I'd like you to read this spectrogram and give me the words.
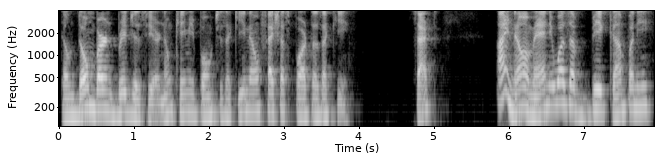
Então, don't burn bridges here. Não queime pontes aqui, não feche as portas aqui. Certo? I know, man. It was a big company.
